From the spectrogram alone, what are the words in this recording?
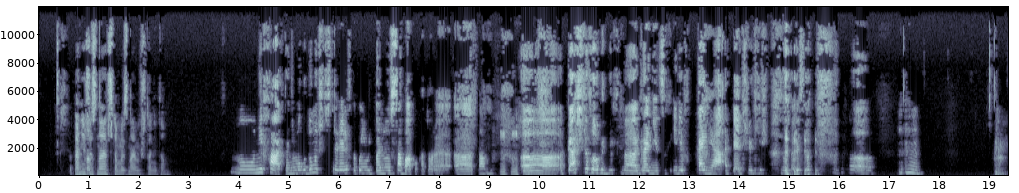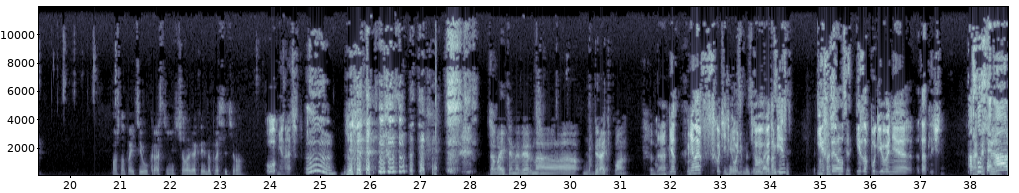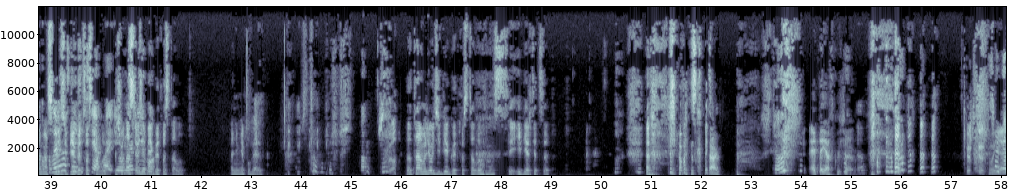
Так Они же просто. знают, что мы знаем, что они там. Ну, не факт. Они могут думать, что стреляли в какую-нибудь больную собаку, которая а, там а, кашляла у них на границах. Или в коня, опять же. или- Ну, то есть, вот, а, Можно пойти украсть у них человека и допросить его. О, мне нравится. Давайте, наверное, выбирать план. Да. Мне, мне нравится схватить кого-нибудь. в этом есть? И стелс, и запугивание. Это отлично. А Так, слушай, а нас позови люди на встречу бегают по столу? Степа Почему у нас люди его. бегают по столу? Они меня пугают. Что? Там люди бегают по столу у нас и, и вертятся. Что происходит? Так, Что? это я скучаю. Ну, я-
